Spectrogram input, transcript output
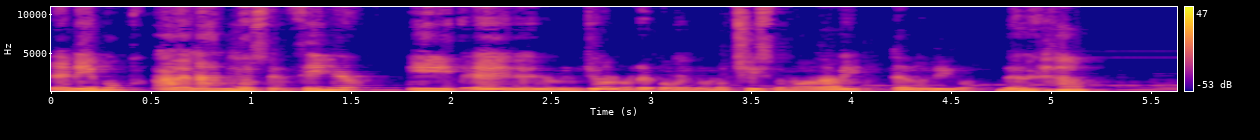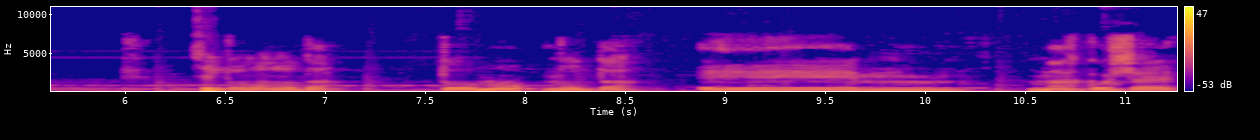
en ebook. Además es muy sencillo y eh, yo lo recomiendo muchísimo, David, te lo digo, de verdad. Tomo nota, tomo nota. Em, más cosas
